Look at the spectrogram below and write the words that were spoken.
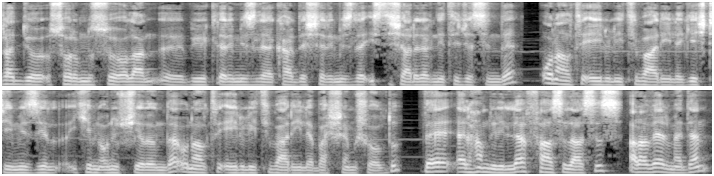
radyo sorumlusu olan e, büyüklerimizle, kardeşlerimizle istişareler neticesinde 16 Eylül itibariyle geçtiğimiz yıl 2013 yılında 16 Eylül itibariyle başlamış oldu ve elhamdülillah fasılasız ara vermeden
